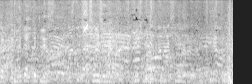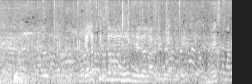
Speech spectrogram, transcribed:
टाकते मी जमाना म्हणून घ्यायला लागली महेश कुमार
